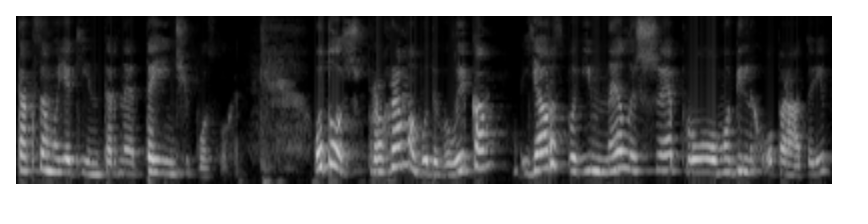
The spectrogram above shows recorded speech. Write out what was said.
так само, як і інтернет та інші послуги. Отож, програма буде велика. Я розповім не лише про мобільних операторів,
